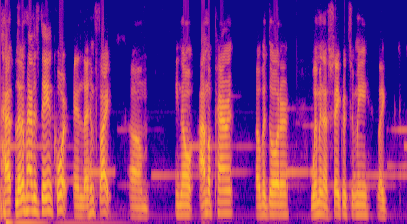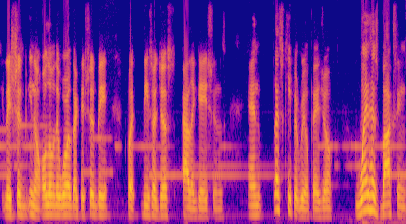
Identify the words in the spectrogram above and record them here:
ha- let him have his day in court and let him fight. Um, you know, I'm a parent of a daughter. Women are sacred to me, like they should, you know, all over the world, like they should be. But these are just allegations, and let's keep it real, Pedro when has boxing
